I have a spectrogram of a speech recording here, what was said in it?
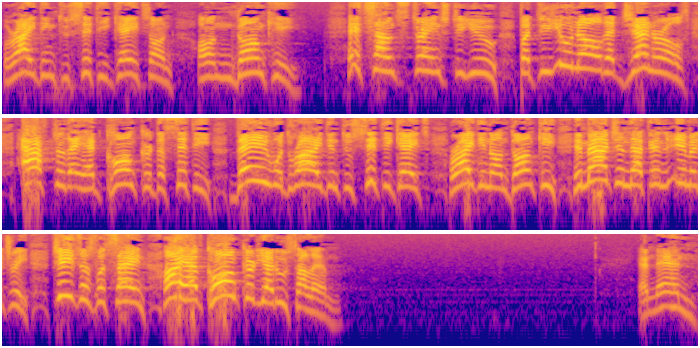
riding to city gates on, on donkey. It sounds strange to you, but do you know that generals, after they had conquered the city, they would ride into city gates riding on donkey? Imagine that in imagery. Jesus was saying, I have conquered Jerusalem. And then,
